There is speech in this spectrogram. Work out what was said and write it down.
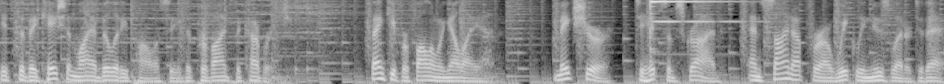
it's the vacation liability policy that provides the coverage. Thank you for following LIN. Make sure to hit subscribe and sign up for our weekly newsletter today.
